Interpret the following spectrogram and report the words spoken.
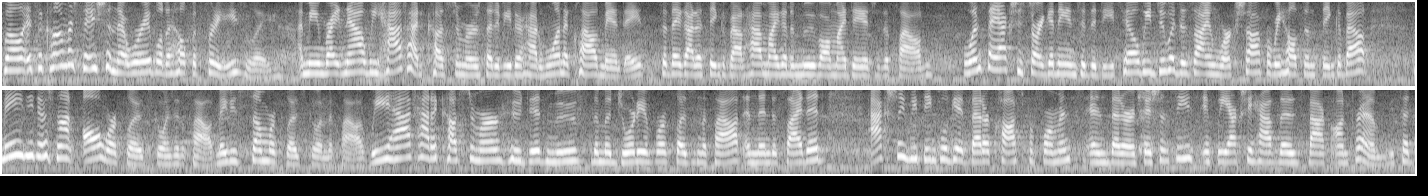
Well, it's a conversation that we're able to help with pretty easily. I mean, right now we have had customers that have either had one, a cloud mandate, so they got to think about how am I going to move all my data to the cloud. Once they actually start getting into the detail, we do a design workshop where we help them think about, maybe there's not all workloads going to the cloud, maybe some workloads go in the cloud. We have had a customer who did move the majority of workloads in the cloud and then decided, actually we think we'll get better cost performance and better efficiencies if we actually have those back on-prem. We said,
